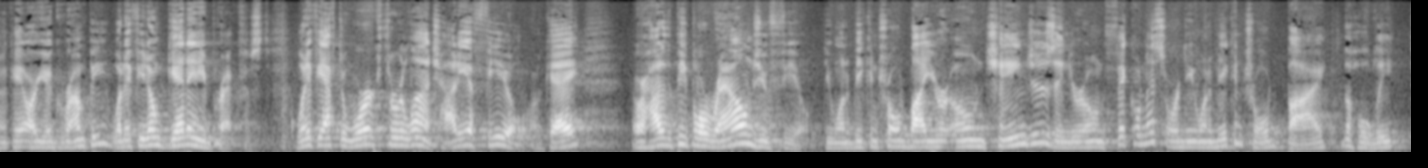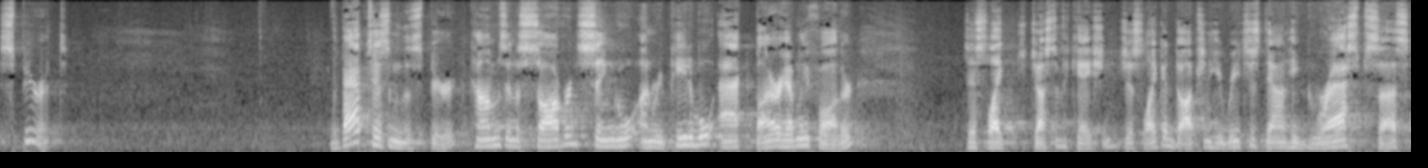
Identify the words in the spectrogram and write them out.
Okay, are you grumpy? What if you don't get any breakfast? What if you have to work through lunch? How do you feel? Okay? Or how do the people around you feel? Do you want to be controlled by your own changes and your own fickleness, or do you want to be controlled by the Holy Spirit? The baptism of the Spirit comes in a sovereign, single, unrepeatable act by our Heavenly Father just like justification, just like adoption, he reaches down, he grasps us,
